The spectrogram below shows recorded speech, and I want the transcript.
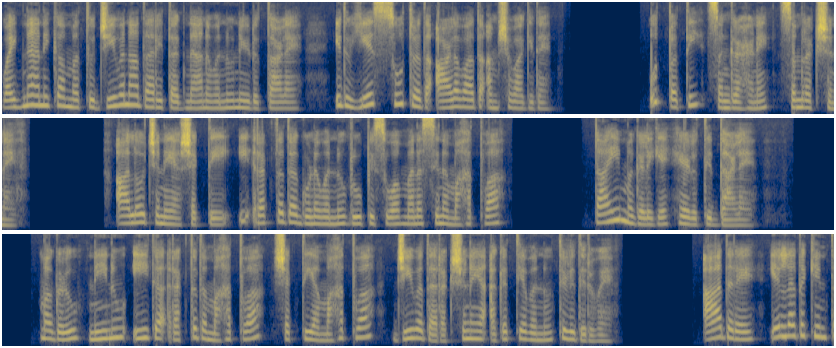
ವೈಜ್ಞಾನಿಕ ಮತ್ತು ಜೀವನಾಧಾರಿತ ಜ್ಞಾನವನ್ನು ನೀಡುತ್ತಾಳೆ. ಇದು ಯೇಸ್ ಸೂತ್ರದ ಆಳವಾದ ಅಂಶವಾಗಿದೆ. ಉತ್ಪತ್ತಿ, ಸಂಗ್ರಹಣೆ, ಸಂರಕ್ಷಣೆ. ಆಲೋಚನೆಯ ಶಕ್ತಿ, ಈ ರಕ್ತದ ಗುಣವನ್ನು ರೂಪಿಸುವ ಮನಸ್ಸಿನ ಮಹತ್ವ ತಾಯಿ ಮಗಳಿಗೆ ಹೇಳುತ್ತಿದ್ದಾಳೆ. ಮಗಳು, ನೀನು ಈಗ ರಕ್ತದ ಮಹತ್ವ, ಶಕ್ತಿಯ ಮಹತ್ವ, ಜೀವದ ರಕ್ಷಣೆಯ ಅಗತ್ಯವನ್ನು ತಿಳಿದಿರುವೆ. ಆದರೆ ಎಲ್ಲದಕ್ಕಿಂತ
